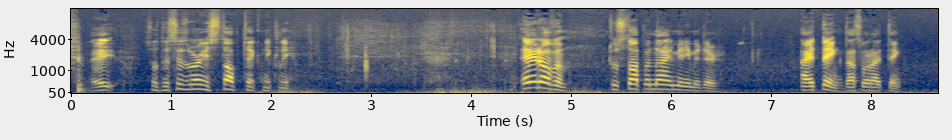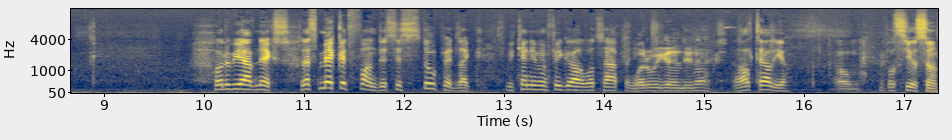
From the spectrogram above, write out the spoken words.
eight. Eight. So this is where you stop technically. Eight of them to stop a nine millimeter. I think that's what I think. What do we have next? Let's make it fun. This is stupid. Like we can't even figure out what's happening. What are we gonna do next? I'll tell you. Oh We'll see you soon.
